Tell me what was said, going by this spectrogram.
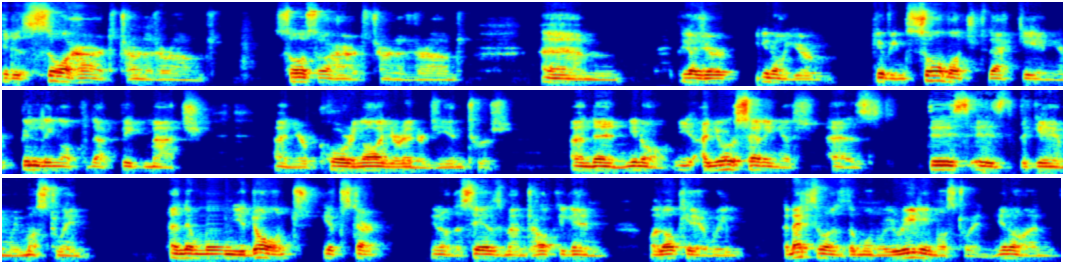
it is so hard to turn it around. So so hard to turn it around, um, because you're you know you're giving so much to that game. You're building up to that big match, and you're pouring all your energy into it. And then you know, and you're selling it as this is the game we must win. And then when you don't, you have to start you know the salesman talk again. Well, okay, we the next one is the one we really must win. You know, and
